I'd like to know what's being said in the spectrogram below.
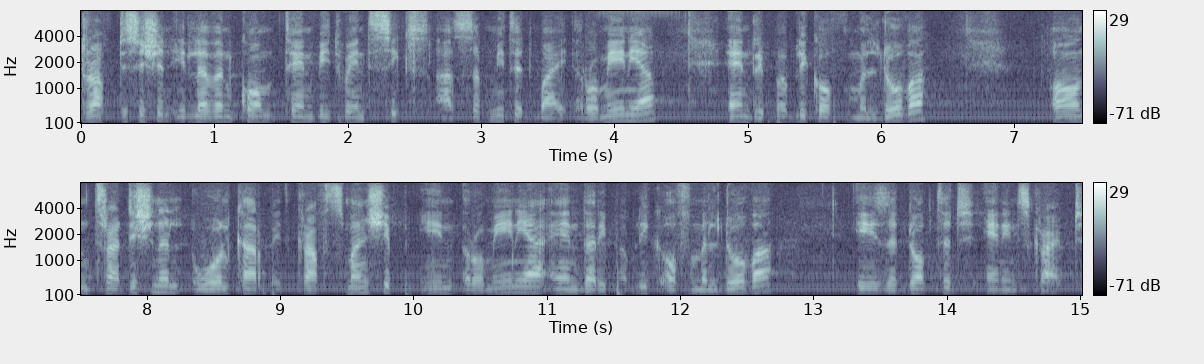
draft decision 11 com 10b 26 as submitted by Romania and Republic of Moldova on traditional wall carpet craftsmanship in Romania and the Republic of Moldova is adopted and inscribed.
